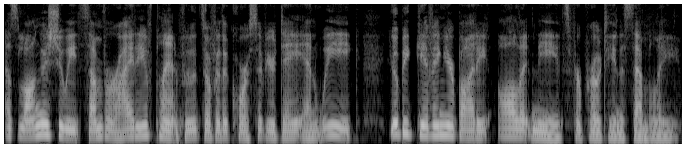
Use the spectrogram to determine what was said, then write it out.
As long as you eat some variety of plant foods over the course of your day and week, you'll be giving your body all it needs for protein assembly.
